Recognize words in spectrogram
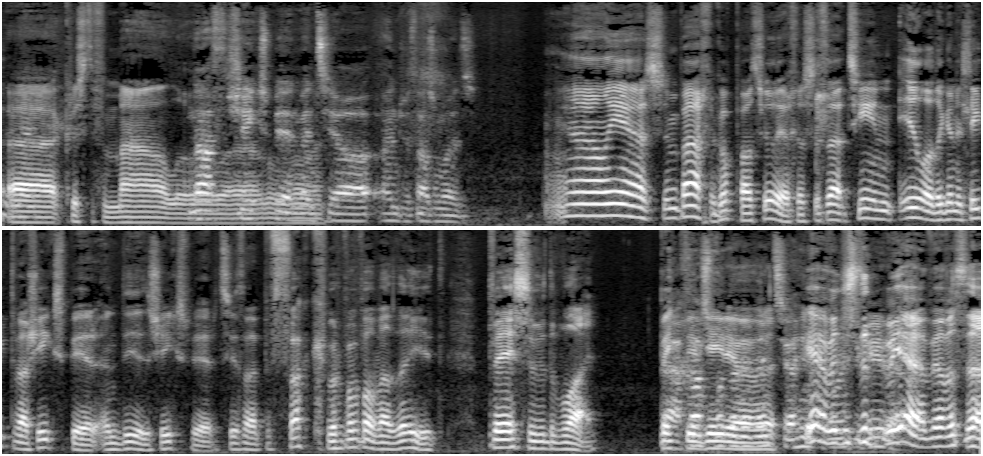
Uh, Christopher Mal. O, Nath Shakespeare mentio 100,000 words. Wel, ie, yes, sy'n bach o gopat, really, achos ti'n aelod o gynulleidfa Shakespeare yn dydd Shakespeare. Ti'n dda, be ffuck, mae'r bobl fa'n ddeud, be sy'n fynd ymlaen? beidio geirio. Ie, mae'n just... yn... Ie, mae'n fatha...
